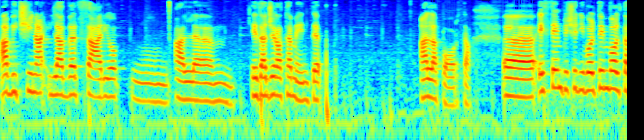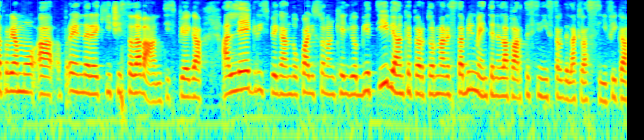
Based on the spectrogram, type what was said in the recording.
avvicina l'avversario mh, al, um, esageratamente alla porta. Uh, è semplice di volta in volta, proviamo a prendere chi ci sta davanti, spiega Allegri, spiegando quali sono anche gli obiettivi, anche per tornare stabilmente nella parte sinistra della classifica.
